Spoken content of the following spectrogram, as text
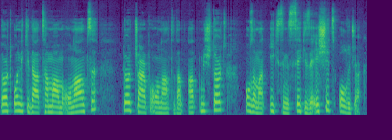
4 12 daha tamamı 16. 4 çarpı 16'dan 64. O zaman x'imiz 8'e eşit olacak.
